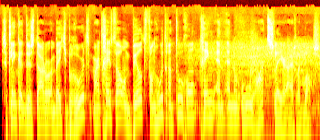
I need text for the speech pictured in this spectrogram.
Ze klinken dus daardoor een beetje beroerd. Maar het geeft wel een beeld van hoe het eraan toe ging... en, en hoe hard Slayer eigenlijk was.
